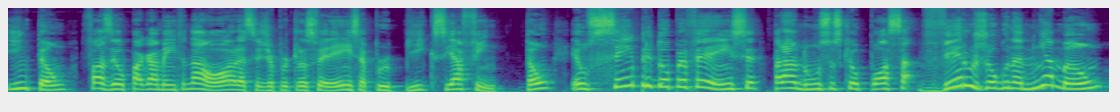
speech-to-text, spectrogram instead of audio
e então fazer o pagamento na hora, seja por transferência, por Pix e afim. Então, eu sempre dou preferência para anúncios que eu possa ver o jogo na minha mão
